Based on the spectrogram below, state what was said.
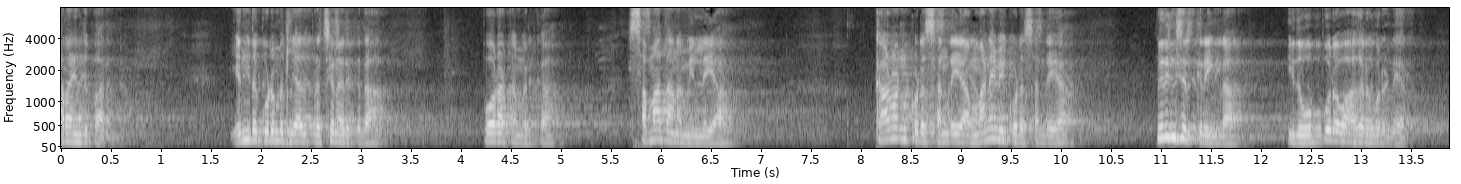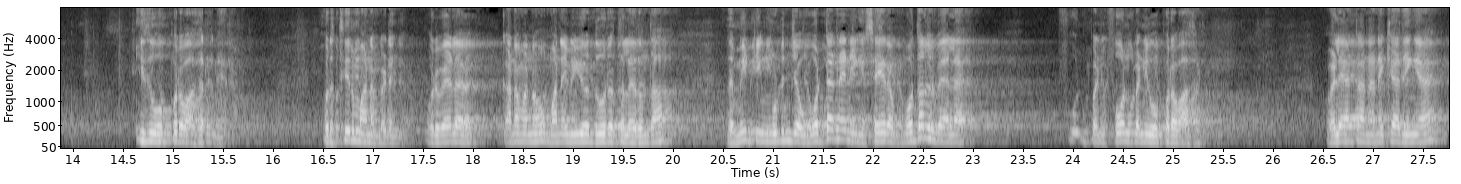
ஆராய்ந்து பாருங்க. எந்த குடும்பத்துலையாவது பிரச்சனை இருக்குதா? போராட்டம் இருக்கா? சமாதானம் இல்லையா கணவன் கூட சண்டையா மனைவி கூட சண்டையா? பிரிஞ்சிருக்கிறீங்களா? இது ஒப்புரவாகிற ஒரு நேரம். இது ஒப்புரவாகிற நேரம். ஒரு தீர்மானம் எடுங்க. ஒருவேளை கணவனோ மனைவியோ தூரத்தில் இருந்தால் இந்த மீட்டிங் முடிஞ்ச உடனே நீங்கள் செய்கிற முதல் வேலை ஃபோன் பண்ணி ஃபோன் பண்ணி ஒப்புரவாகணும். விளையாட்டாக நினைக்காதீங்க.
